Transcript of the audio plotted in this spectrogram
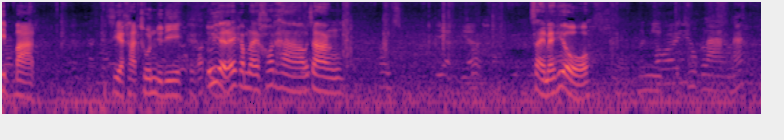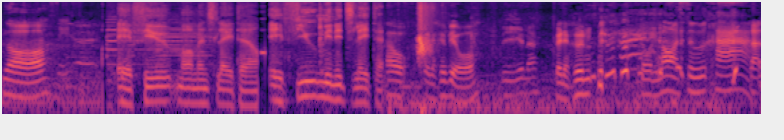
10 บาท เสียขาดทุนอยู่ดีอุ้ยอยากได้กำไรข้อเท้าจัง ใส่ไหมพี่โอมันมีโชคลางนะหรอซิ A few moments later. A few minutes later. เอ้าเกิดอย่างขึ้นพี่โอ ดีนะเกิดอย่างขึ้น โดนล่อซื้อค่ะร้าน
